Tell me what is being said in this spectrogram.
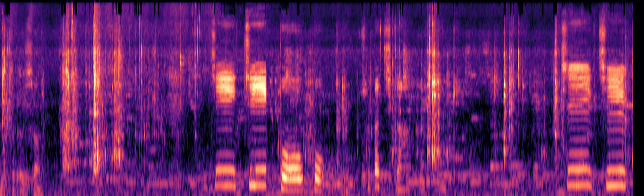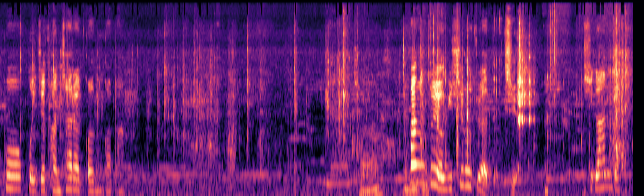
들어서. 칙칙폭폭 소바치가 칙칙폭폭 이제 관찰할 건가 봐. 자. 빵도 여기 실어줘야 돼 지우야. 지가 한대.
